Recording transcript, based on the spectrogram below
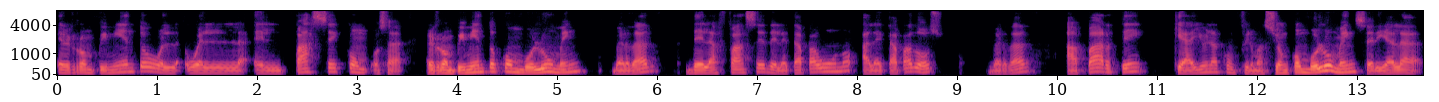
el rompimiento o el, pase con, o sea, el rompimiento con volumen, ¿verdad? De la fase de la etapa 1 a la etapa 2, ¿verdad? Aparte que hay una confirmación con volumen, sería la,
